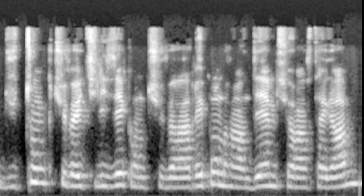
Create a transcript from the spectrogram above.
du ton que tu vas utiliser quand tu vas répondre à un DM sur Instagram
